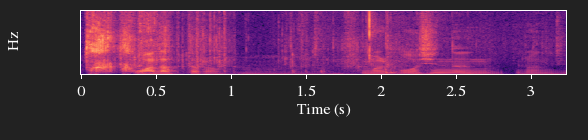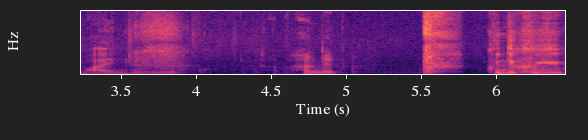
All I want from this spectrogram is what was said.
탁탁 와닿더라고. 정말 멋있는 이런 마인드. 안 돼. 근데 그게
